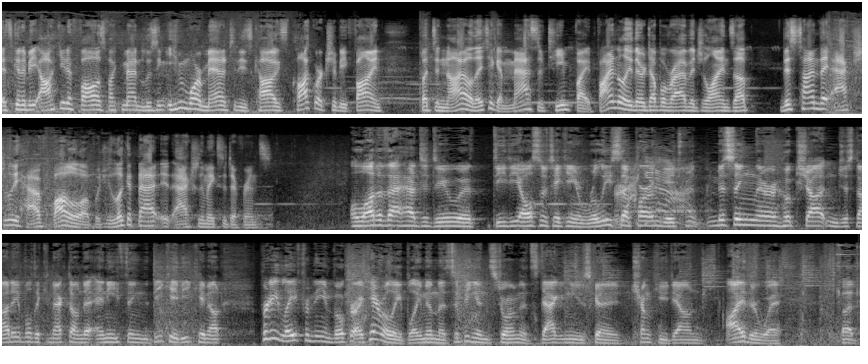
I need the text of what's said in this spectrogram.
It's going to be Aki to fall as Fucking Mad losing even more mana to these cogs. Clockwork should be fine, but Denial, they take a massive team fight. Finally, their double Ravage lines up. This time they actually have follow-up. Would you look at that? It actually makes a difference. A lot of that had to do with DD also taking a really subpar engagement, missing their hook shot, and just not able to connect onto anything. The BKB came out pretty late from the Invoker. I can't really blame him. A Zipping in Storm that's dagging you is going to chunk you down either way. But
